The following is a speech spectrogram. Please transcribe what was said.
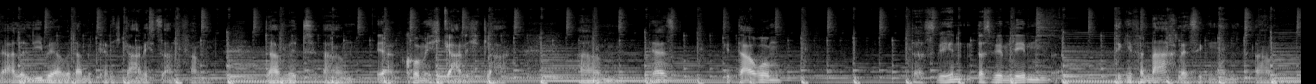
bei aller Liebe, aber damit kann ich gar nichts anfangen. Damit ähm, ja, komme ich gar nicht klar. Ähm, ja, es geht darum, dass wir, dass wir im Leben Dinge vernachlässigen und ähm,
